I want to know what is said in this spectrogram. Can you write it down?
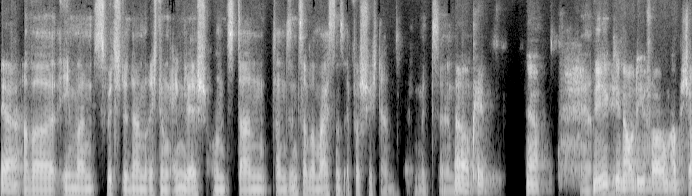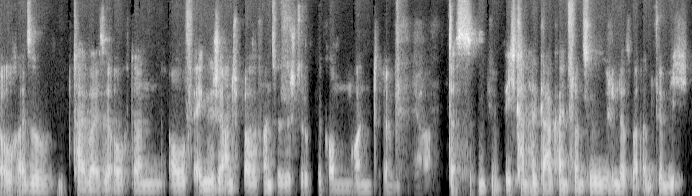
Ja. Aber irgendwann switchte dann Richtung Englisch und dann, dann sind sie aber meistens etwas schüchtern. Mit, ähm, ah, okay. Ja. ja. Nee, genau die Erfahrung habe ich auch. Also teilweise auch dann auf englische Ansprache Französisch zurückbekommen und ähm, ja, das, ich kann halt gar kein Französisch und das war dann für mich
